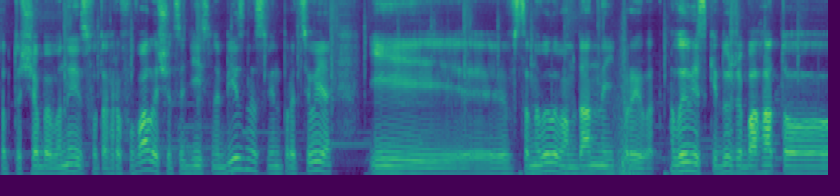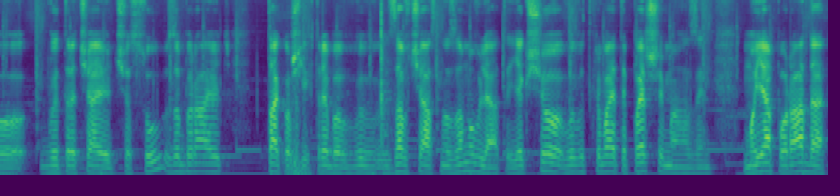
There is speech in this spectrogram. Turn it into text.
Тобто, щоб вони сфотографували, що це дійсно бізнес, він працює і е, встановили вам даний прилад. Вивіски дуже багато витрачають часу, забирають. Також їх треба завчасно замовляти. Якщо ви відкриваєте перший магазин, моя порада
